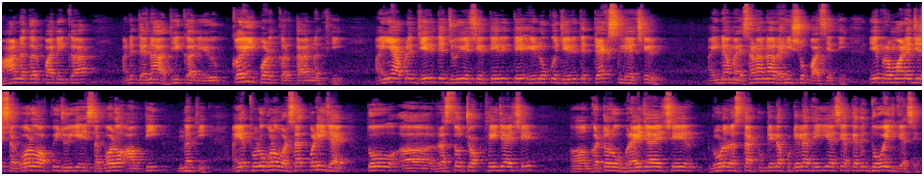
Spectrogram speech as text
મહાનગરપાલિકા અને તેના અધિકારીઓ કંઈ પણ કરતા નથી. અહીંયા આપણે જે રીતે જોઈએ છીએ તે રીતે એ લોકો જે રીતે ટેક્સ લે છે, અહીંના મહેસાણાના રહીશો પાસેથી, એ પ્રમાણે જે સગવડો આપવી જોઈએ એ સગવડો આવતી નથી. અહીંયા થોડો ઘણો વરસાદ પડી જાય તો રસ્તો ચોક થઈ જાય છે. ગટરો ઉભરાઈ જાય છે, રોડ રસ્તા તૂટેલા ફૂટેલા થઈ ગયા છે, અત્યારે ધોવાઈ ગયા છે.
